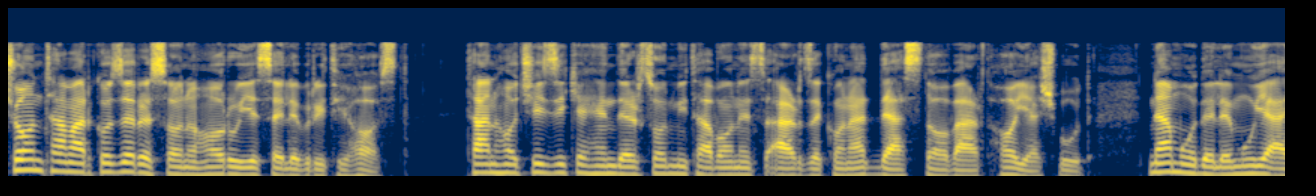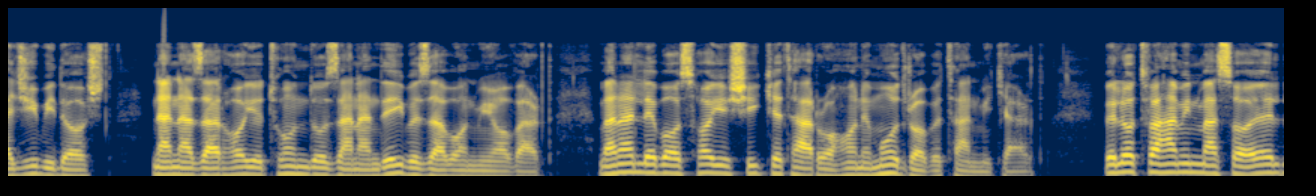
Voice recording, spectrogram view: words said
چون تمرکز رسانه ها روی سلبریتی هاست. تنها چیزی که هندرسون می توانست عرضه کند دستاوردهایش بود. نه مدل موی عجیبی داشت، نه نظرهای تند و زنندهی به زبان می آورد و نه لباسهای شیک طراحان مد را به تن می کرد. به لطف همین مسائل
